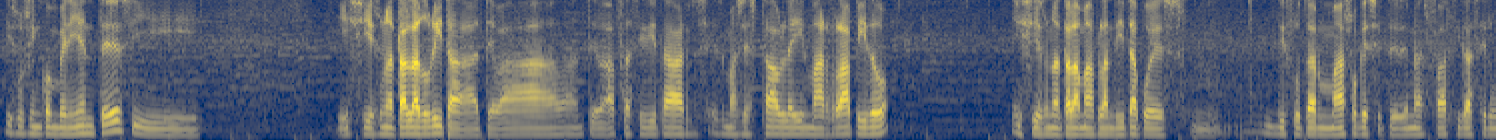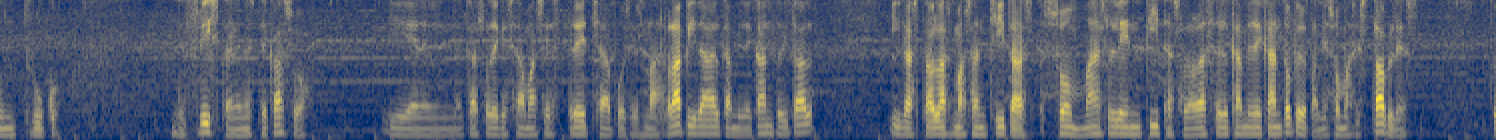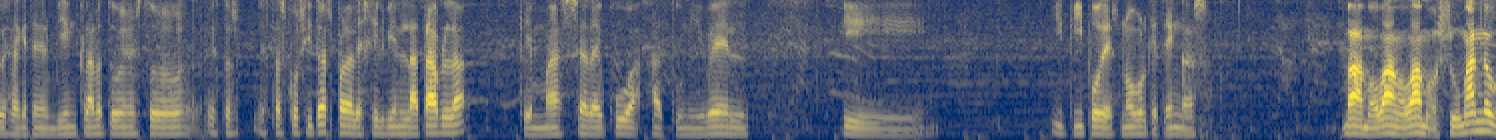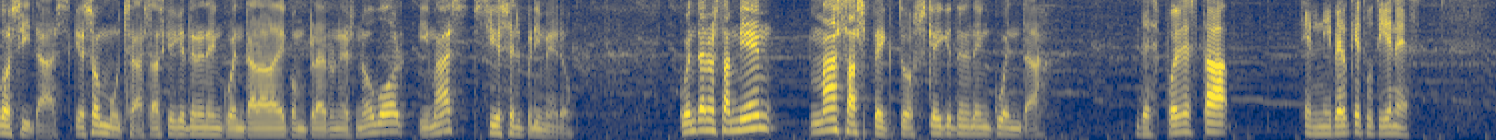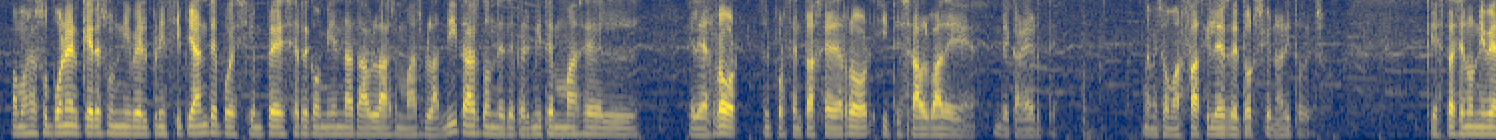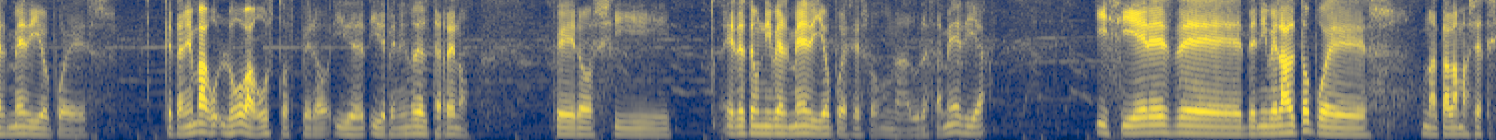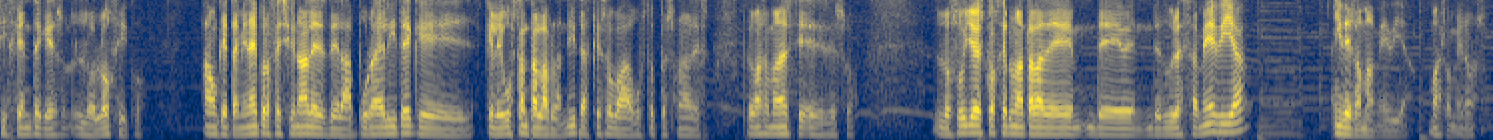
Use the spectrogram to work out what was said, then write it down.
y sus inconvenientes y, y si es una tabla durita te va, te va a facilitar ser más estable, ir más rápido y si es una tabla más blandita, pues mm, disfrutar más o que se te dé más fácil hacer un truco de freestyle en este caso. Y en el caso de que sea más estrecha, pues es más rápida el cambio de canto y tal. Y las tablas más anchitas son más lentitas a la hora de hacer el cambio de canto, pero también son más estables. Entonces hay que tener bien claro todas estas cositas para elegir bien la tabla que más se adecua a tu nivel y, y tipo de snowboard que tengas. Vamos, vamos, vamos, sumando cositas, que son muchas las que hay que tener en cuenta a la hora de comprar un snowboard y más si es el primero. Cuéntanos también más aspectos que hay que tener en cuenta. Después está el nivel que tú tienes. Vamos a suponer que eres un nivel principiante, pues siempre se recomienda tablas más blanditas, donde te permiten más el, error, el porcentaje de error y te salva de, caerte. También son más fáciles de torsionar y todo eso. Que estás en un nivel medio, pues que también luego va a gustos, pero y, dependiendo del terreno. Pero si eres de un nivel medio, pues eso, una dureza media. Y si eres de nivel alto, pues una tala más exigente, que es lo lógico aunque también hay profesionales de la pura élite que, le gustan tablas blanditas, que eso va a gustos personales. Pero más o menos es eso. Lo suyo es coger una tabla de, dureza media y de gama media, más o menos.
